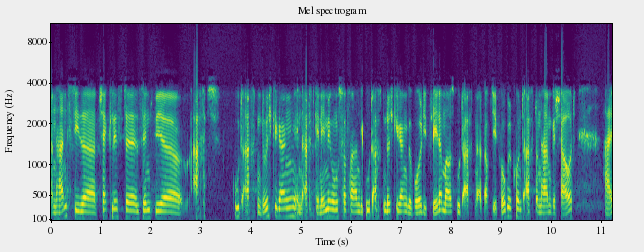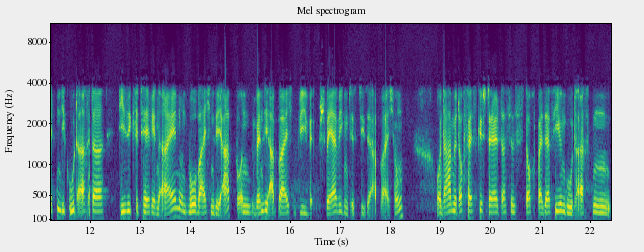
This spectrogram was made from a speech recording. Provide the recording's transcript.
anhand dieser Checkliste sind wir acht Gutachten durchgegangen, in acht Genehmigungsverfahren die Gutachten durchgegangen, sowohl die Fledermausgutachten als auch die Vogelkundachten und haben geschaut, halten die Gutachter diese Kriterien ein und wo weichen sie ab und wenn sie abweichen, wie schwerwiegend ist diese Abweichung. Und da haben wir doch festgestellt, dass es doch bei sehr vielen Gutachten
